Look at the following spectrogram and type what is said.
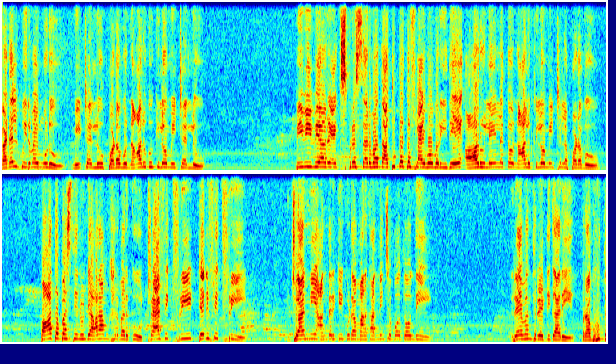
వెడల్పు ఇరవై మూడు మీటర్లు పొడవు నాలుగు కిలోమీటర్లు. పివివిఆర్ ఎక్స్ప్రెస్ తర్వాత అతిపెద్ద ఫ్లైఓవర్ ఇదే ఆరు లేన్లతో నాలుగు కిలోమీటర్ల పొడవు. పాత బస్తీ నుండి ఆరాంఘర్ వరకు traffic free terrific free journey అందరికీ కూడా మనకు అందించబోతోంది. రేవంత్ రెడ్డి గారి ప్రభుత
